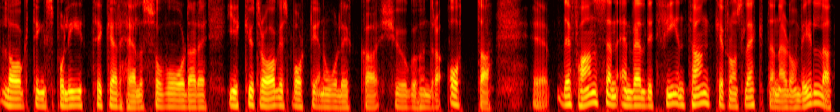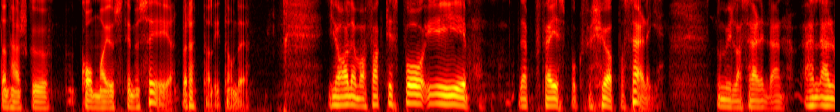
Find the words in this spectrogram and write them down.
lagtingspolitiker, hälsovårdare, gick ju tragiskt bort i en olycka 2008. Eh, det fanns en, en väldigt fin tanke från släkten när de ville att den här skulle komma just till museet. Berätta lite om det. Ja, den var faktiskt på i där på Facebook för köp och sälj. De ville sälja den. Eller,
